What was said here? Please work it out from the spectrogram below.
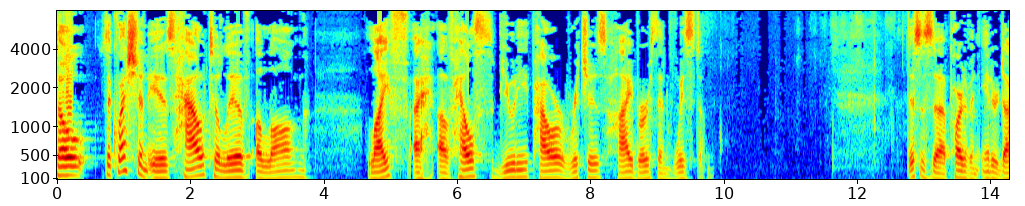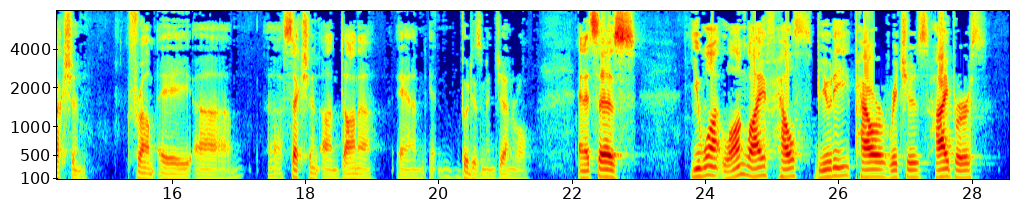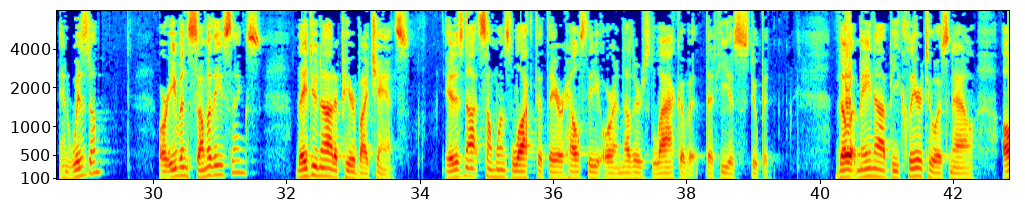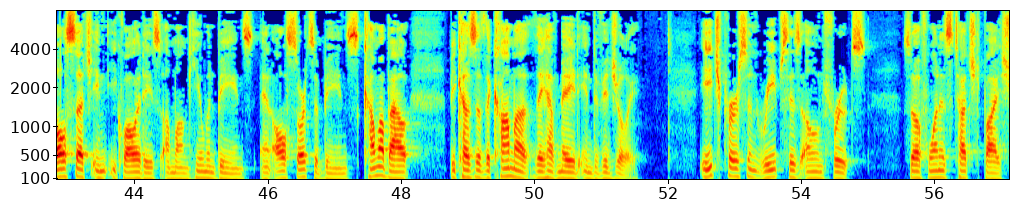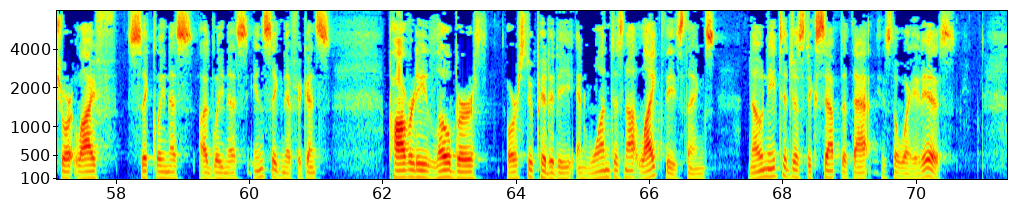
So the question is how to live a long life of health, beauty, power, riches, high birth, and wisdom. This is part of an introduction from a, uh, a section on Dana and Buddhism in general. And it says, you want long life, health, beauty, power, riches, high birth, and wisdom? Or even some of these things? They do not appear by chance. It is not someone's luck that they are healthy or another's lack of it that he is stupid. Though it may not be clear to us now, all such inequalities among human beings and all sorts of beings come about because of the karma they have made individually. Each person reaps his own fruits. So if one is touched by short life, sickliness, ugliness, insignificance, poverty, low birth, or stupidity, and one does not like these things, no need to just accept that that is the way it is.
